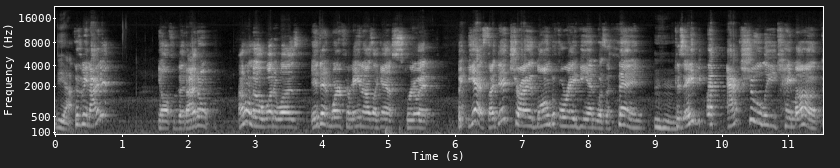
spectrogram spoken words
Yeah. Because I mean, I didn't off of it. I don't. I don't know what it was. It didn't work for me, and I was like, yeah, screw it. But yes, I did try it long before AVN was a thing. Because AVN actually came up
